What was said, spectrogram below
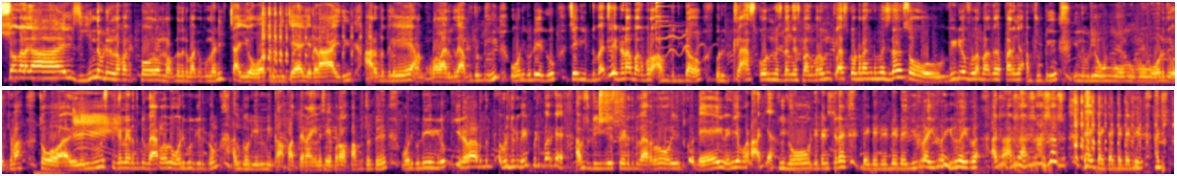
So guys. இந்த video என்ன பார்க்க போகிறோம் அப்படின்னு பார்க்கறதுக்கு முன்னாடி ஐயோ திரும்பிச்சே என்னடா இது? ஆரம்பத்திலேயே அனுகூலமாக இருக்குது அப்படின்னு சொல்லிட்டு ஓடிக்கிட்டே இருக்கும். சரி இந்த மேட்ச்சில் என்னடா பார்க்க போகிறோம் அப்படின்னு பார்த்தீங்கன்னா ஒரு கிளாஸ் கோட் மேட்ச் தாங்க பார்க்க போகிறோம் கிளாஸ் கோட் ரேங்க் மேட்ச் தான். ஸோ வீடியோ ஃபுல்லாக பார்க்க பாருங்க அப்படின்னு சொல்லிட்டு இந்த வீடியோ ஓடுது ஓகேவா ஸோ யூஸ் ஸ்பீக்கர் எடுத்துட்டு வேற லெவலில் ஓடிக்கொண்டு இருக்கிறோம். அங்கே ஒரு இனிமே காப்பாற்ற நான் என்ன செய்ய போகிறோம் அப்படின்னு சொல்லிட்டு ஓடிக்கொண்டே இருக்கிறோம். என்னடா இருந்துட்டு அப்படின்னு சொல்லி வெயிட் பண்ணி பாருங்க. அப்படின்னு சொல்லிட்டு யூஸ் எடுத்துட்டு வேற லெவலில் ஓடிட்டு இருக்கோம். டேய் வெளியே போடா ஐயோ ஒரு கிட்ட அடிச்சிட்டேன் டேய் டேய் டேய் டேய் இருறா இருறா இருறா இருறா அட்ரா அட்ரா அட்ரா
